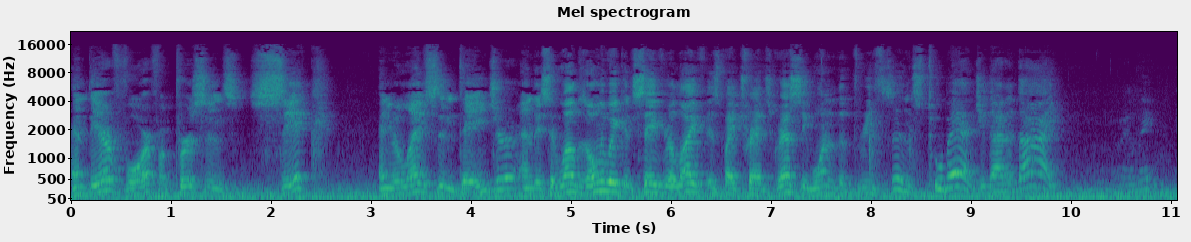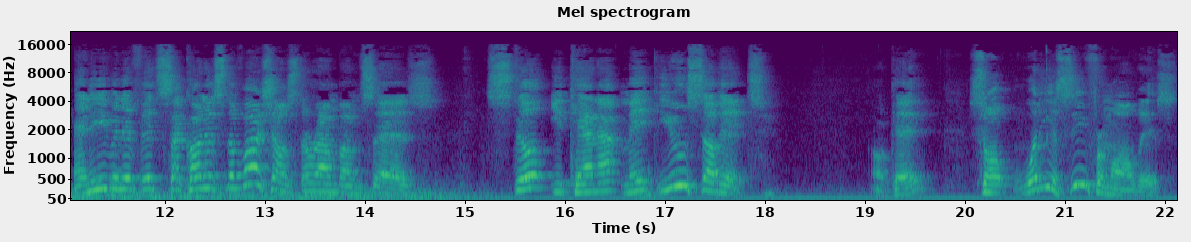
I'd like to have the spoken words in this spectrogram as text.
And therefore, if a person's sick and your life's in danger, and they said, well, the only way you can save your life is by transgressing one of the three sins, too bad, you gotta die. Really? And even if it's sakonis navashos, the Rambam says, still you cannot make use of it. Okay? So what do you see from all this?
